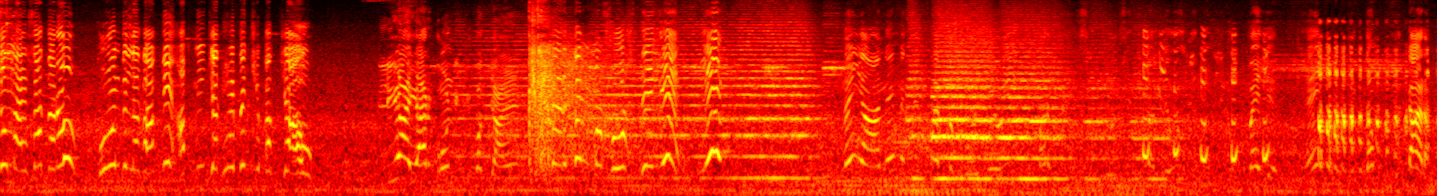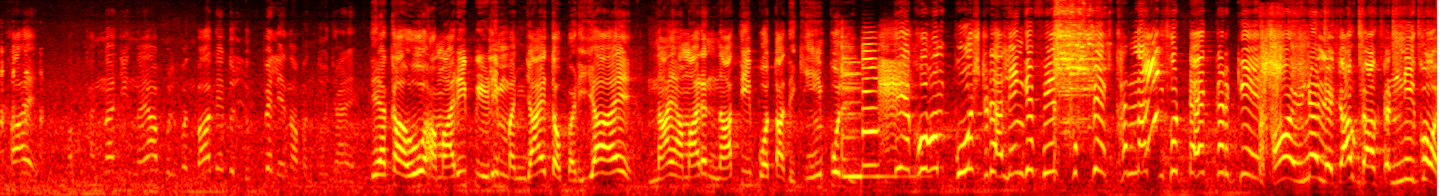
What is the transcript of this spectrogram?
तुम ऐसा करो, गोंद लगा के अपनी जगह पे चिपक जाओ। लिया यार गोंद चिपक जाए। गर्दन को खोस देंगे नहीं, आने में दिक्कत तो पहले नहीं एकदम फटा रखा है अब खन्ना जी, नया पुल बनवा दे तो लुप्पे लेना बंद हो जाए। देखा हो, हमारी पीढ़ी बन जाए तो बढ़िया है। ना हमारे नाती पोता दिखी पुल। देखो, हम पोस्ट डालेंगे फेसबुक पे खन्ना जी को टैग करके। हाँ इन्हें ले जाओ डॉक्टरनी को।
